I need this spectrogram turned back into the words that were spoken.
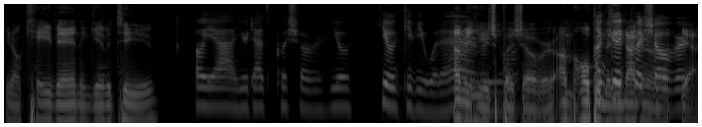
you know, cave in and give it to you. oh yeah, your dad's pushover. You'll he'll give you whatever. I'm a huge pushover. I'm hoping A that you're not gonna. pushover. Yeah,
